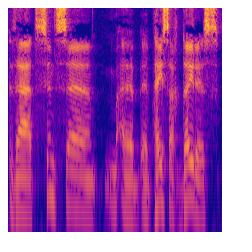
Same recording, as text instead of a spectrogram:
that since uh, uh, uh Pesach Deiris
